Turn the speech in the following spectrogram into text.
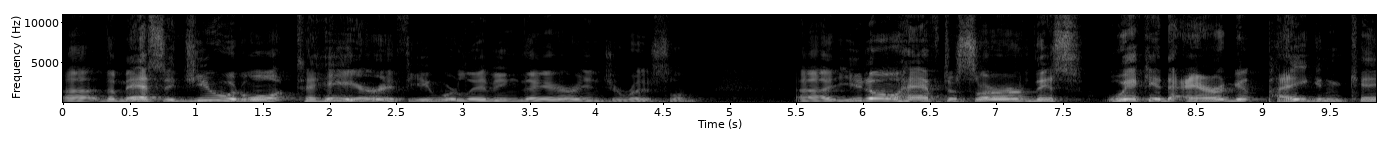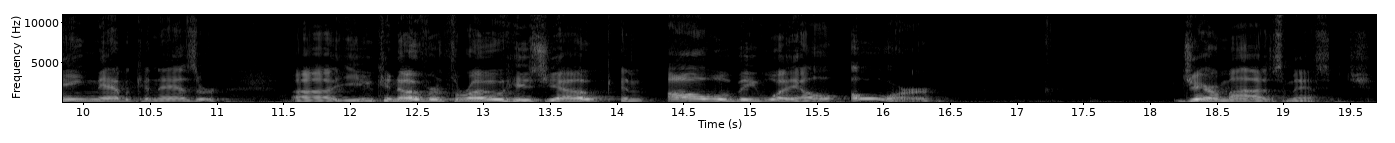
uh, the message you would want to hear if you were living there in Jerusalem? Uh, you don't have to serve this wicked, arrogant, pagan king, Nebuchadnezzar. Uh, you can overthrow his yoke and all will be well. Or Jeremiah's message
